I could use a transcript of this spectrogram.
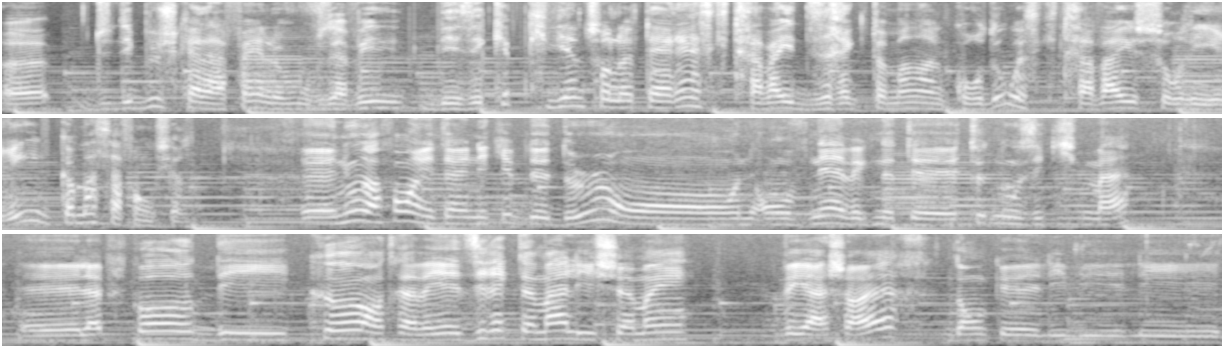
Euh, du début jusqu'à la fin, là, vous avez des équipes qui viennent sur le terrain. Est-ce qu'ils travaillent directement dans le cours d'eau? Est-ce qu'ils travaillent sur les rives? Comment ça fonctionne? Euh, nous, dans le fond, on était une équipe de deux. On, on venait avec notre, euh, tous nos équipements. Euh, la plupart des cas, on travaillait directement les chemins VHR, donc les, les-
